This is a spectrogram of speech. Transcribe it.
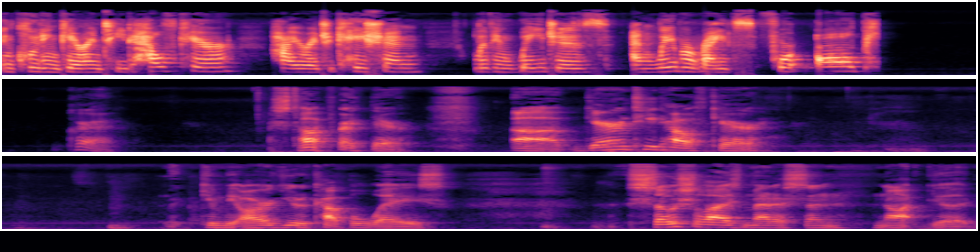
including guaranteed health care, higher education, living wages, and labor rights for all people. Okay. Stop right there. Uh, guaranteed health care can be argued a couple ways. Socialized medicine, not good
